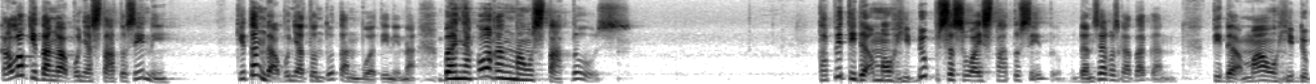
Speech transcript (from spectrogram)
Kalau kita nggak punya status ini, kita nggak punya tuntutan buat ini. Nah, banyak orang mau status, tapi tidak mau hidup sesuai status itu. Dan saya harus katakan, tidak mau hidup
